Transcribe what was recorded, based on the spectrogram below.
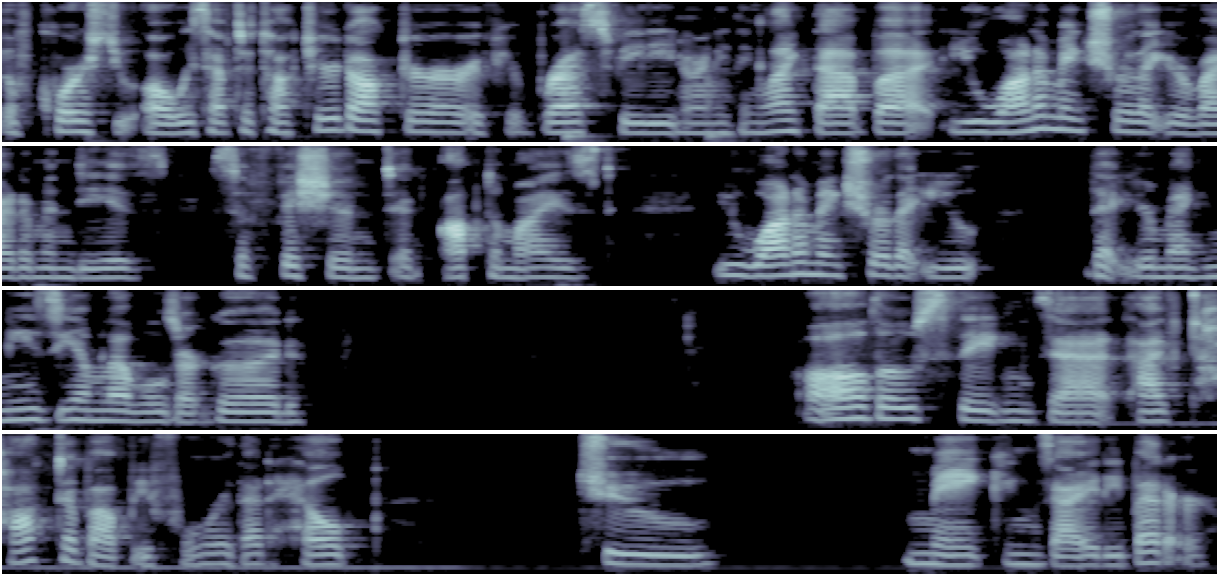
Of course, you always have to talk to your doctor if you're breastfeeding or anything like that, but you want to make sure that your vitamin D is sufficient and optimized. You want to make sure that you that your magnesium levels are good. All those things that I've talked about before that help to make anxiety better,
